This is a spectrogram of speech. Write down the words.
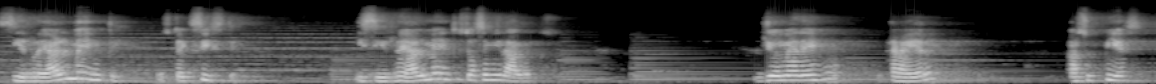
si realmente usted existe y si realmente usted hace milagros, yo me dejo caer a sus pies.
